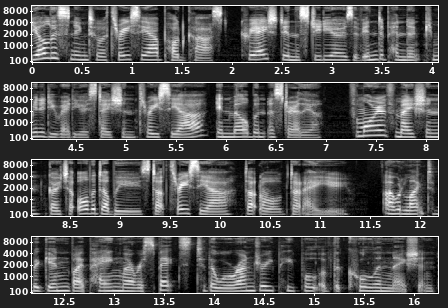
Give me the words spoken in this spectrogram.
You're listening to a 3CR podcast created in the studios of independent community radio station 3CR in Melbourne, Australia. For more information, go to allthews.3cr.org.au. I would like to begin by paying my respects to the Wurundjeri people of the Kulin Nation,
